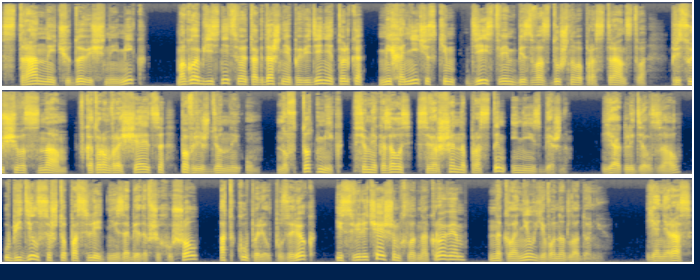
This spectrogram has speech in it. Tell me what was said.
странный чудовищный миг, могу объяснить свое тогдашнее поведение только механическим действием безвоздушного пространства — присущего снам, в котором вращается поврежденный ум. Но в тот миг все мне казалось совершенно простым и неизбежным. Я оглядел зал, убедился, что последний из обедавших ушел, откупорил пузырек и с величайшим хладнокровием наклонил его над ладонью. Я не раз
